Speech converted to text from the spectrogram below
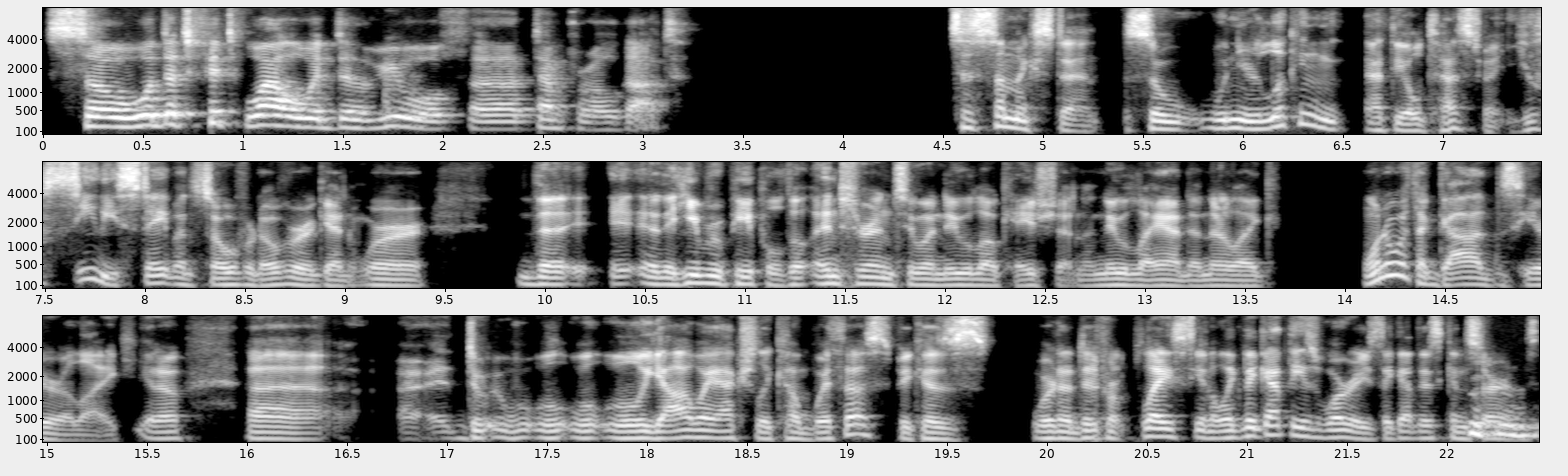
So would that fit well with the view of uh, temporal God? To some extent. So when you're looking at the Old Testament, you'll see these statements over and over again where the the Hebrew people they'll enter into a new location, a new land, and they're like, "Wonder what the gods here are like." You know, uh, do, will, will, will Yahweh actually come with us because we're in a different place? You know, like they got these worries, they got these concerns,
